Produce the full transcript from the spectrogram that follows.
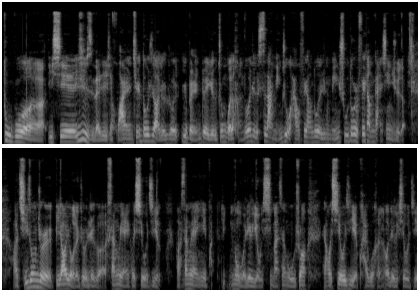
度过一些日子的这些华人，其实都知道，就是说日本人对这个中国的很多这个四大名著，还有非常多的这个名书，都是非常感兴趣的。啊，其中就是比较有的就是这个《三国演义》和《西游记》了。啊，《三国演义》也拍弄过这个游戏嘛，《三国无双》，然后《西游记》也拍过很多这个《西游记》，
